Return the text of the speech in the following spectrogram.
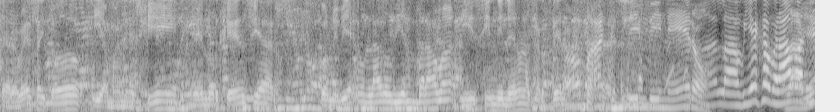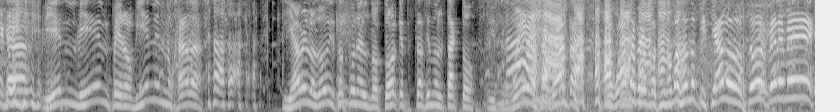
cerveza y todo, y amanecí en urgencias con mi vieja a un lado bien brava y sin dinero en la cartera. No manches, sin dinero. Ah, La vieja brava, La vieja dice. Bien, bien, pero bien enojada. Y abre los dos y estás con el doctor que te está haciendo el tacto. Y dices, güey, aguanta, aguanta, pero pues si nomás ando pisteado, doctor, espéreme.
